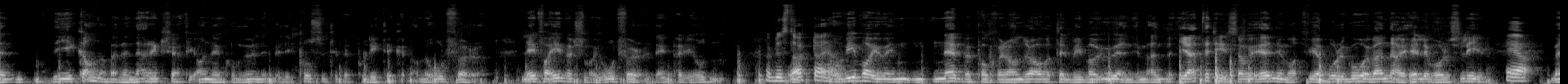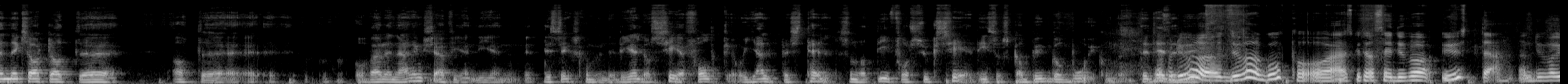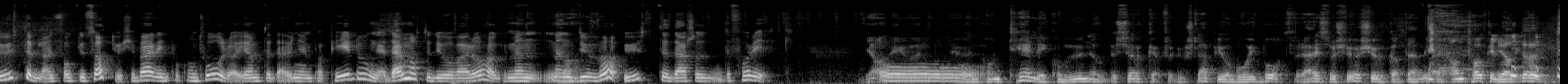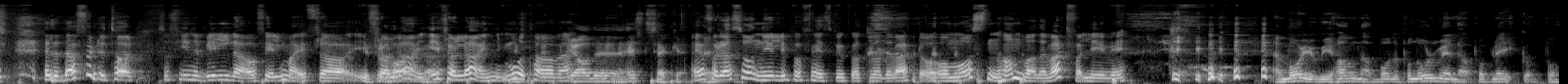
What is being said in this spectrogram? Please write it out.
det gikk an å være næringssjef i andre kommuner med de positive politikerne og ordføreren. Leif Iversen var jo ordfører den perioden. Når du startet, ja. Og vi var jo i nebbe på hverandre av og til, vi var uenige, men i ettertid så er vi enige om at vi har vært gode venner i hele vårt liv. ja. Men det er klart at, eh, at eh, å være næringssjef i en, i en distriktskommune, det gjelder å se folket og hjelpes til, sånn at de får suksess, de som skal bygge og bo i kommunen. Det det, Ja, du var, du var god på å jeg skulle til å si, du var ute. Du var ute blant folk. Du satt jo ikke bare inne på kontoret og gjemte deg under en papirdunge. Der måtte du jo være òg, men, men Ja. du var ute der så det foregikk. Ja, det er, jo en, det er jo en håndterlig kommune å besøke, for du slipper jo å gå i båt. For jeg er så sjøsjuk at jeg vil antakelig ha dødd. Er det derfor du tar så fine bilder og filmer ifra, ifra, Ifra land, ifra land mot havet? Ja, det er helt sikkert. Ja, for jeg så nylig på Facebook at du hadde vært, og, og måsen han var det i hvert fall liv i. Jeg må jo i havna både på Nordmela, på Bleik og på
